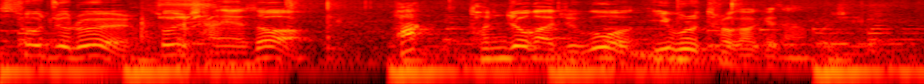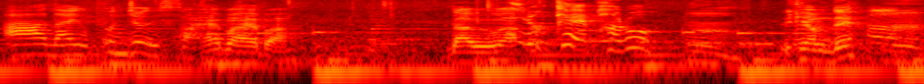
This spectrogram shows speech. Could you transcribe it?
소주를 소주 잔에서 확 던져가지고 입으로 들어가게 되는 거지. 아, 나 이거 본 적 있어. 아, 해봐 해봐. 나 이거 이렇게 바로. 이렇게 하면 돼? 하나,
